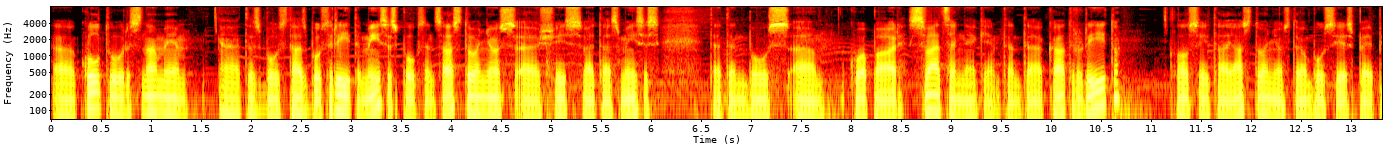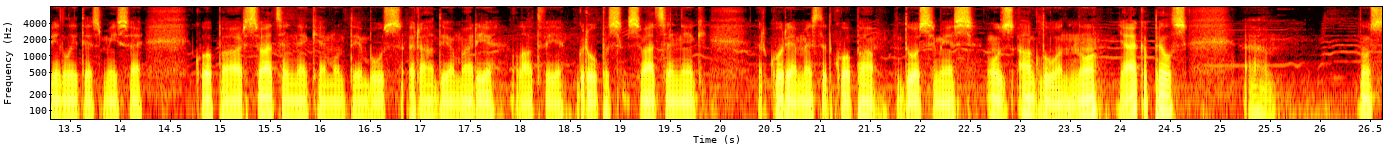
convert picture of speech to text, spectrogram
kultūras namiem. Tas būs, tās būs rīta mīsas, pulkstens astoņos, šīs svētās mīsas, tad būs kopā ar svēceļniekiem, tad katru rītu klausītāji, astoņos tev būs iespēja piedalīties misē kopā ar svēceļniekiem, un tie būs Radio Marija Latvija grupas svēceļnieki, ar kuriem mēs tad kopā dosimies uz Aglonu no Jēkapils. Ehm, nos,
